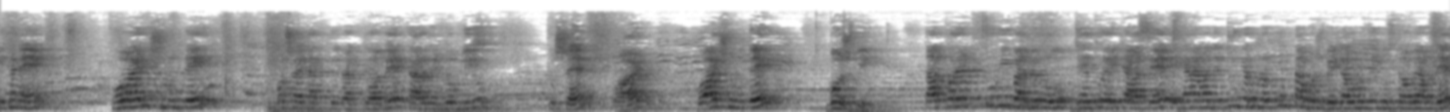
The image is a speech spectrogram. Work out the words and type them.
এখানে হোয়াই শুরুতেই বসায় থাকতে রাখতে হবে, কারণ ডব্লিউ কুশেন ওয়ার্ড। হোয়াই শুরুতে বসবে। তারপরে টু বি ভার্বের রূপ, যেহেতু এটা আছে, এখানে আমাদের টু রূপের কোনটা বসবে, এটা অনুযায়ী বুঝতে হবে আমাদের।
